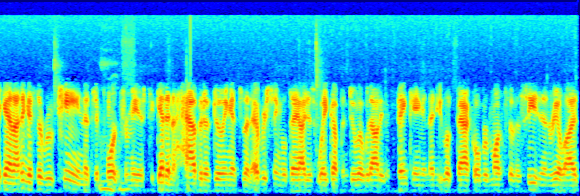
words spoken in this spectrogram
again, I think it's the routine that's important mm-hmm. for me is to get in a habit of doing it, so that every single day I just wake up and do it without even thinking, and then you look back over months of a season and realize,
